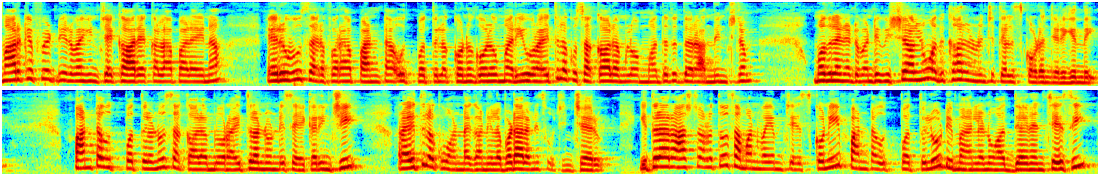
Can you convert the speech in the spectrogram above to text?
మార్కెఫెడ్ నిర్వహించే కార్యకలాపాలైన ఎరువు సరఫరా పంట ఉత్పత్తుల కొనుగోలు మరియు రైతులకు సకాలంలో మద్దతు ధర అందించడం మొదలైనటువంటి విషయాలను అధికారుల నుంచి తెలుసుకోవడం జరిగింది. పంట ఉత్పత్తులను సకాలంలో రైతుల నుండి సేకరించి రైతులకు అండగా నిలబడాలని సూచించారు. ఇతర రాష్ట్రాలతో సమన్వయం చేసుకొని పంట ఉత్పత్తులు డిమాండ్లను అధ్యయనం చేసి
